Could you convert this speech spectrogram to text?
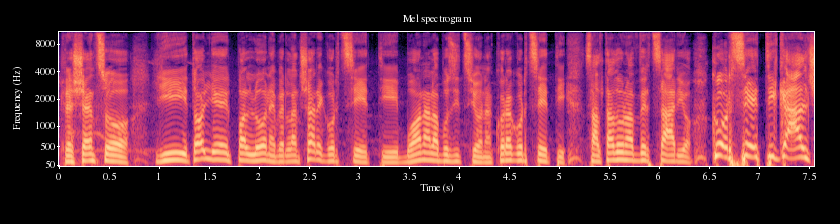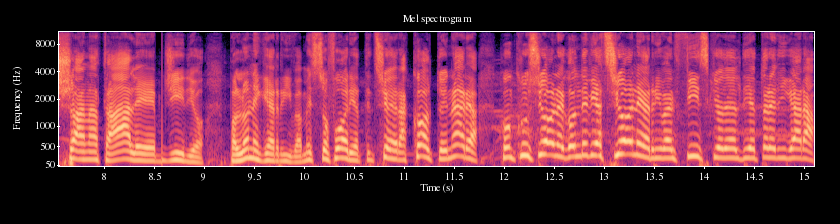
Crescenzo gli toglie il pallone per lanciare Corsetti, buona la posizione, ancora Corsetti, saltato un avversario, Corsetti calcia Natale, Gidio, pallone che arriva, messo fuori, attenzione, raccolto in area, conclusione con deviazione, arriva il fischio del direttore di gara,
